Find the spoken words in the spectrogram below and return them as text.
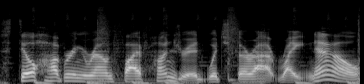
still hovering around 500, which they're at right now,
